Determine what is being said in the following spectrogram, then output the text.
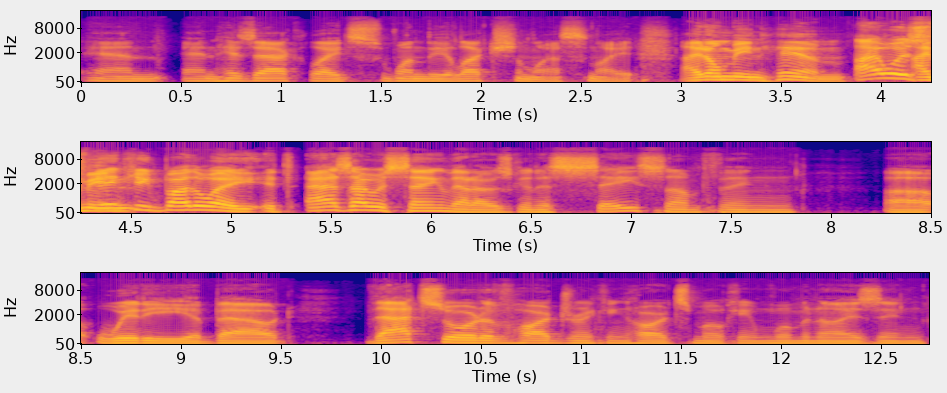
and and his acolytes won the election last night. I don't mean him. I was I thinking, by the way, it's as I was saying that I was going to say something uh, witty about that sort of hard drinking, hard smoking, womanizing.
